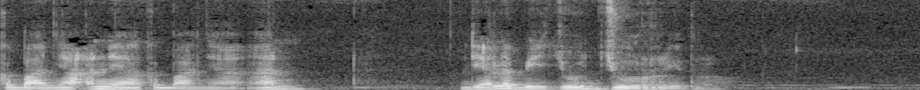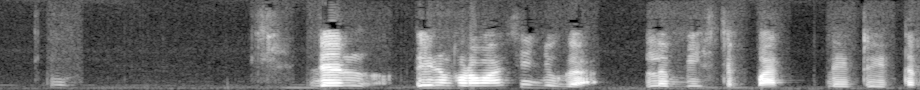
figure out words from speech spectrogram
kebanyakan ya kebanyakan dia lebih jujur gitu dan informasi juga lebih cepat di Twitter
